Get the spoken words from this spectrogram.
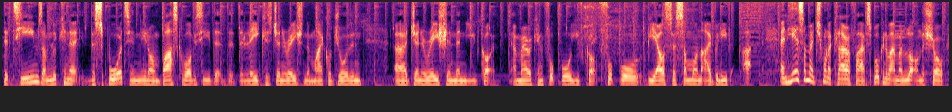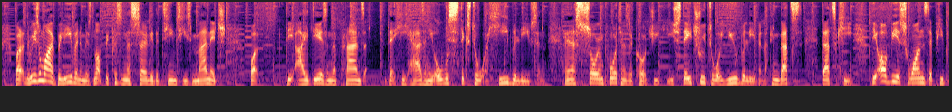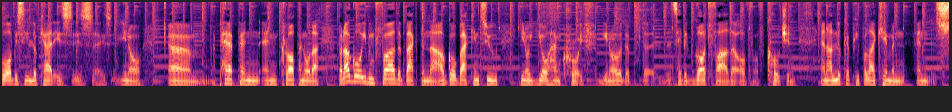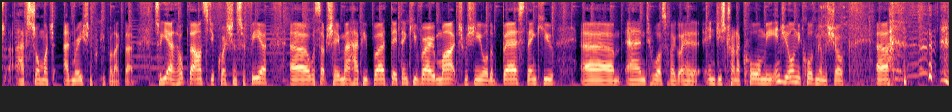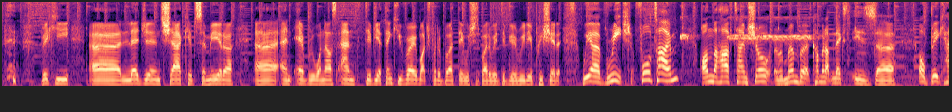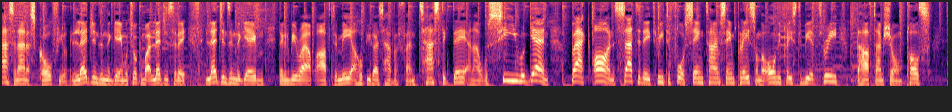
the teams. I'm looking at the sports, and you know, in basketball, obviously the the, the Lakers generation, the Michael Jordan uh, generation. Then you've got American football. You've got football. Bielsa, someone that I believe. Uh, and here's something I just want to clarify. I've spoken about him a lot on the show, but the reason why I believe in him is not because of necessarily the teams he's managed, but the ideas and the plans that he has and he always sticks to what he believes in. I think that's so important as a coach. You, you stay true to what you believe in. I think that's that's key. The obvious ones that people obviously look at is is, is you know um, Pep and, and Klopp and all that. But I'll go even further back than that. I'll go back into you know Johan Cruyff, you know the, the let's say the godfather of, of coaching, and I look at people like him and and I have so much admiration for people like that. So yeah, I hope that answered your question, Sophia. Uh, what's up, Shay Matt? Happy birthday! Thank you very much. Wishing you all the best. Thank you. Um, and who else have I got here? Ingie's trying to call me. Ingie only called me on the show. Uh, Vicky, uh, Legend, Shakib, Samira, uh, and everyone else, and Divya. Thank you very much for the birthday wishes, by the way, Divya. Really appreciate it. We have reached full time on the halftime show. Remember, coming up next is. Uh, Oh, Big Hass and Anna Schofield, legends in the game. We're talking about legends today. Legends in the game. They're going to be right up after me. I hope you guys have a fantastic day, and I will see you again back on Saturday, 3 to 4, same time, same place, on the only place to be at 3, the halftime show on Pulse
